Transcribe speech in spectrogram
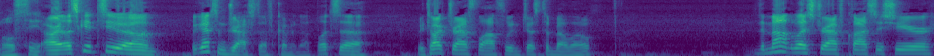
We'll see. All right, let's get to um, we got some draft stuff coming up. Let's uh, we talked draft last week just to mellow. The Mountain West draft class this year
